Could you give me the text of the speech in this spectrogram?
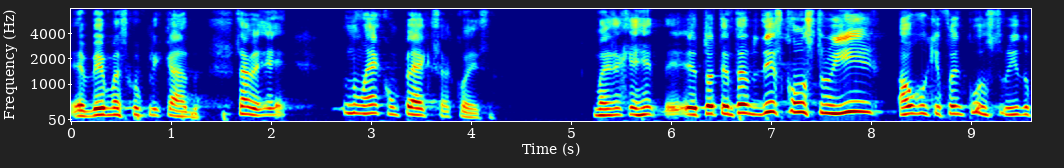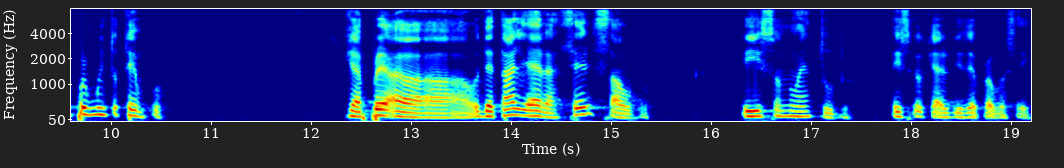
é bem mais complicado. Sabe, é, não é complexa a coisa. Mas é que gente, eu estou tentando desconstruir algo que foi construído por muito tempo. Que a, a, o detalhe era ser salvo. E isso não é tudo. É isso que eu quero dizer para vocês.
